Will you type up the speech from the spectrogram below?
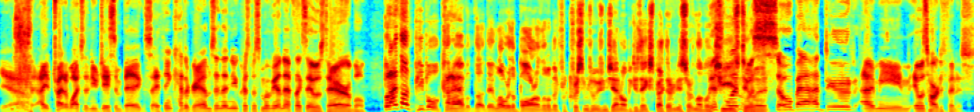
Yeah, I tried to watch the new Jason Biggs. I think Heather Graham's in the new Christmas movie on Netflix. It was terrible. But I thought people kind of have they lower the bar a little bit for Christmas movies in general because they expect there to be a certain level of This cheese one to was it. so bad, dude. I mean, it was hard to finish.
